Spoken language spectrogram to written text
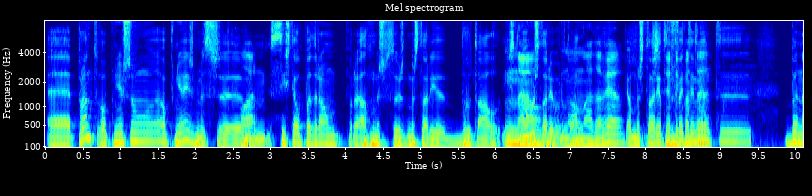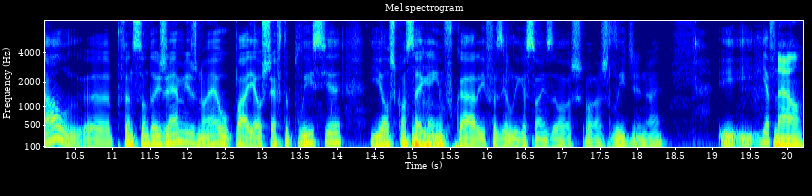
Uh, pronto, opiniões são opiniões, mas uh, claro. se isto é o padrão para algumas pessoas de uma história brutal, isto não, não é uma história brutal. Não nada a ver. É uma história perfeitamente conta... banal. Uh, portanto, são dois gêmeos, não é? O pai é o chefe da polícia e eles conseguem uhum. invocar e fazer ligações aos, aos leads, não é? E, e, e é não,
